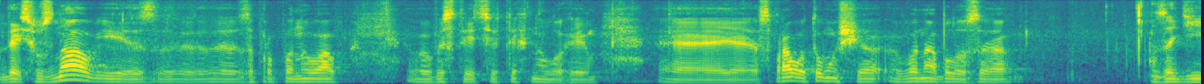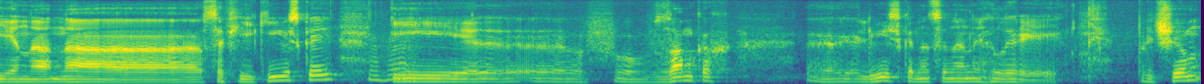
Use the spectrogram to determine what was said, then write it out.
десь узнав і е, запропонував ввести цю технологію. Е, Справа в тому, що вона була за задіяна на Софії Київській і е, в, в замках е, Львівської національної галереї. Причому,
